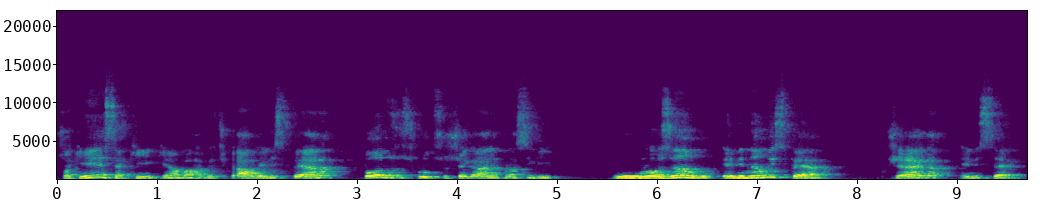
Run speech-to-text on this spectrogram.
Só que esse aqui, que é a barra vertical, ele espera todos os fluxos chegarem para seguir. O losango, ele não espera. Chega, ele segue.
